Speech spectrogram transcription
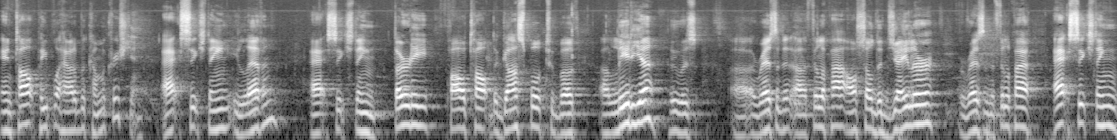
and taught people how to become a Christian. Acts 16 11, Acts 16 30, Paul taught the gospel to both uh, Lydia, who was uh, a resident of Philippi, also the jailer, a resident of Philippi. Acts 16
